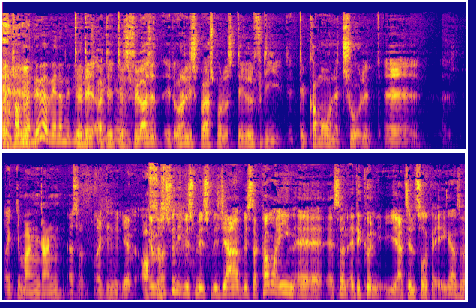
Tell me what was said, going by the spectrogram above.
det- om man vil være venner med de Det er her det, og det, det er selvfølgelig også et, et underligt spørgsmål at stille, fordi det, det kommer jo naturligt øh, rigtig mange gange. Altså rigtig Ja, ofte. jamen, også fordi, hvis, hvis, hvis, jeg, hvis der kommer en af, af- sådan, af det køn, jeg er tiltrukket af, ikke? Altså,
